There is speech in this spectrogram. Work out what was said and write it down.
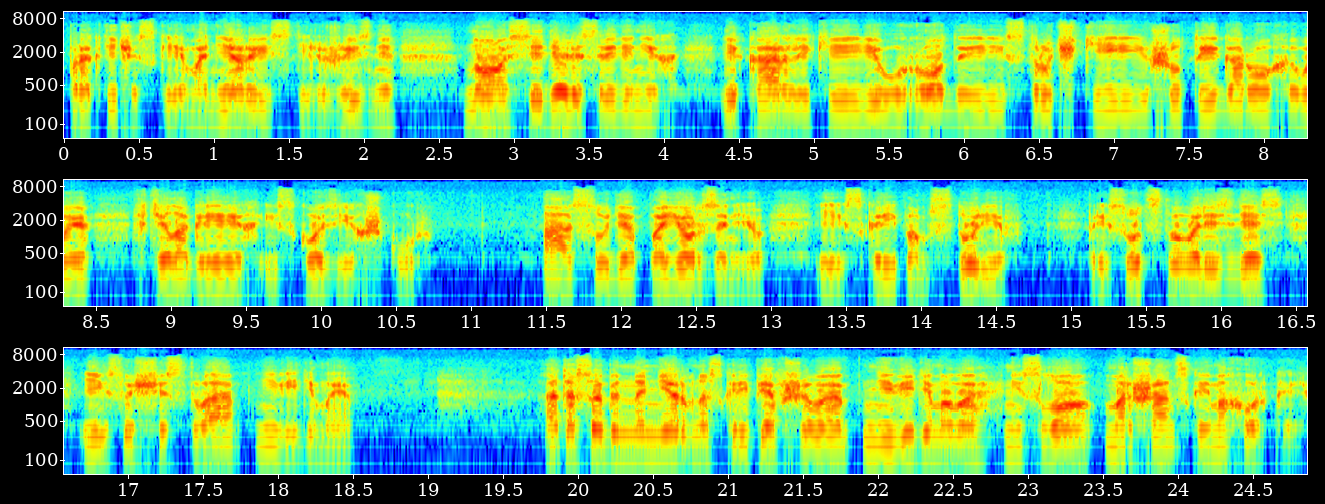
практические манеры и стиль жизни, но сидели среди них и карлики, и уроды, и стручки, и шуты гороховые в телогреях из козьих шкур. А судя по ерзанью и скрипам стульев, присутствовали здесь и существа невидимые. От особенно нервно скрипевшего невидимого несло маршанской махоркой.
